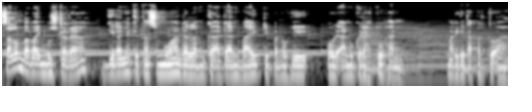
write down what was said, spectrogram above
Salam Bapak Ibu Saudara, kiranya kita semua dalam keadaan baik dipenuhi oleh anugerah Tuhan. Mari kita berdoa.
